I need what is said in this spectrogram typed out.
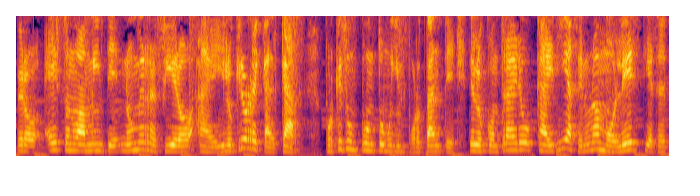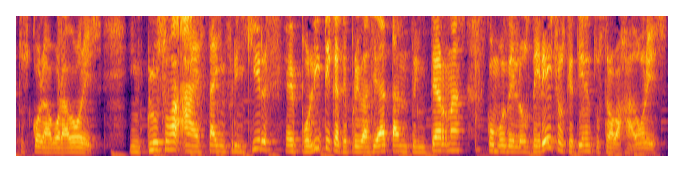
Pero esto nuevamente no me refiero a, y lo quiero recalcar, porque es un punto muy importante. De lo contrario, caerías en una molestia hacia tus colaboradores, incluso hasta infringir eh, políticas de privacidad tanto internas como de los derechos que tienen tus trabajadores.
